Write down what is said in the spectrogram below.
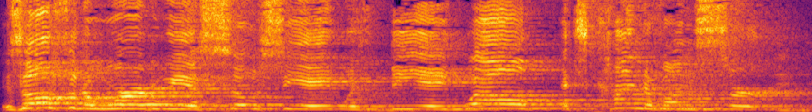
is often a word we associate with being, well, it's kind of uncertain.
